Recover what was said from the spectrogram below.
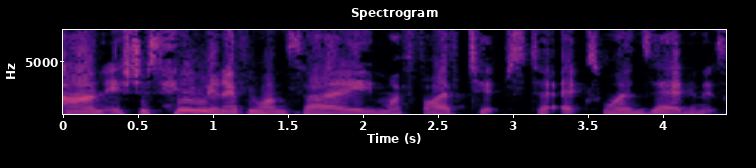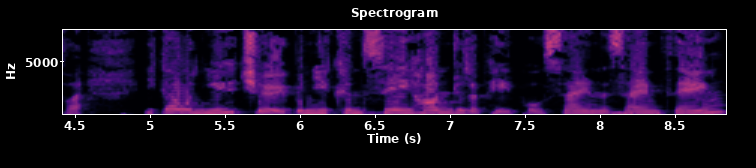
and it's just hearing everyone say my five tips to X, Y, and Z, and it's like you go on YouTube and you can see hundreds of people saying the same thing.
